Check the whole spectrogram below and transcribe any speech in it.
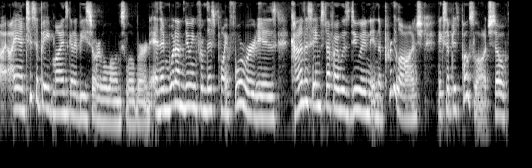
I, anticipate mine's going to be sort of a long, slow burn. And then what I'm doing from this point forward is kind of the same stuff I was doing in the pre launch, except it's post launch. So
